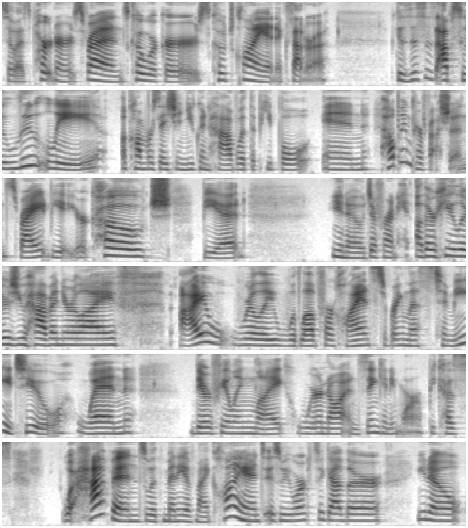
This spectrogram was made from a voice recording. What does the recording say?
So, as partners, friends, coworkers, coach client, etc because this is absolutely a conversation you can have with the people in helping professions, right? Be it your coach, be it, you know, different other healers you have in your life. I really would love for clients to bring this to me too when they're feeling like we're not in sync anymore. Because what happens with many of my clients is we work together, you know,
